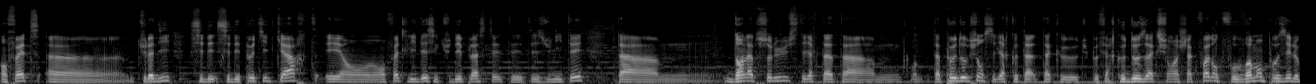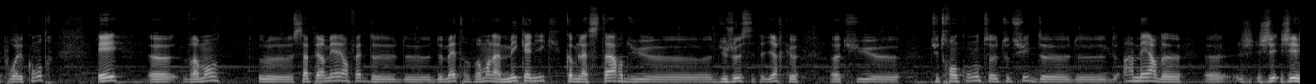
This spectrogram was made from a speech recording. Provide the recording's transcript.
en fait, tu l'as dit, c'est des, c'est petites cartes. Et en, fait, l'idée, c'est que tu déplaces tes, unités. Hum, dans l'absolu, c'est-à-dire que tu as, peu d'options. C'est-à-dire que, que tu peux faire que deux actions à chaque fois. Donc, il faut vraiment poser le pour et le contre. Et vraiment. Euh, ça permet en fait de, de- mettre vraiment la mécanique comme la star du, euh, jeu, c'est-à-dire que euh, tu, tu te rends compte euh, tout de suite de, de- ah merde euh, j'ai-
